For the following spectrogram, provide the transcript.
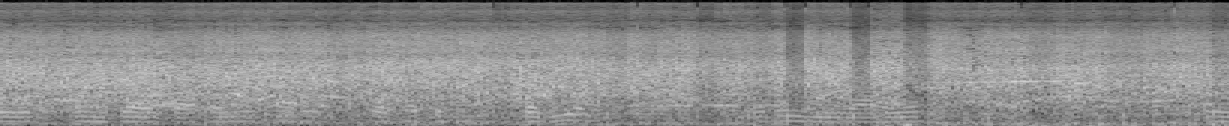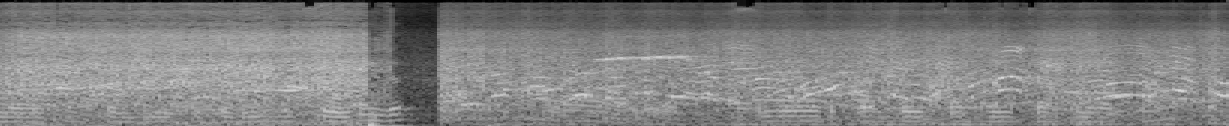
ਲੋਕ ਇੰਜੋਏ ਕਰ ਰਹੇ ਨੇ ਸਾਰੇ ਬਹੁਤ ਹੀ ਵਧੀਆ। ਇਹਦੇ ਨਜ਼ਾਰੇ ਲੋਕ ਚੱਲੀ ਤੇ ਚੱਲੀ ਸਟੋਰਿੰਗ ਲੋਡ ਕਰਦੇ ਕਰਦੇ ਕਰਦੇ ਆਪਾਂ।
